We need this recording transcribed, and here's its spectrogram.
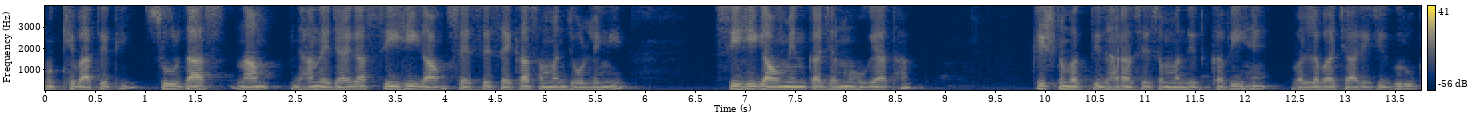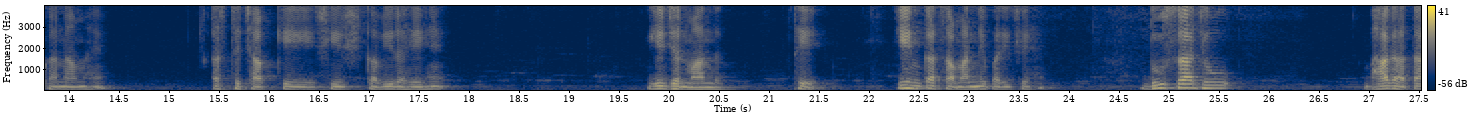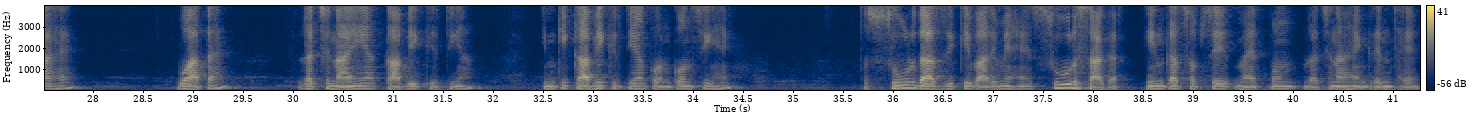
मुख्य बातें थी। सूरदास नाम ध्यान रह जाएगा। सीही गाँव से से से का संबंध जोड़ लेंगे। सीही गाँव में इनका जन्म हो गया था। कृष्ण भक्ति धारा से संबंधित कवि हैं। वल्लभाचार्य जी गुरु का नाम है। अष्टछाप के शीर्ष कवि रहे हैं। ये जन्मांध थे। ये इनका सामान्य परिचय है। दूसरा जो भाग आता है, वो आता है। रचनाएँ या काव्य कृतियाँ इनकी काव्य कृतियाँ कौन कौन सी हैं? तो सूरदास जी के बारे में है सूर सागर इनका सबसे महत्वपूर्ण रचना है, ग्रंथ है,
